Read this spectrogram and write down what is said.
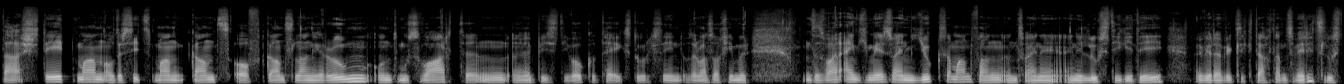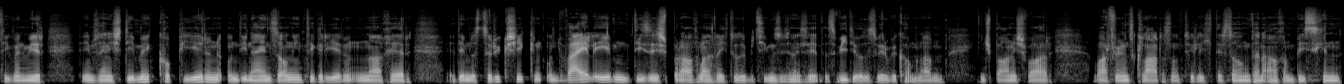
da steht man oder sitzt man ganz oft ganz lange rum und muss warten, äh, bis die Vocal Takes durch sind oder was auch immer. Und das war eigentlich mehr so ein Jux am Anfang und so eine, eine lustige Idee, weil wir da wirklich gedacht haben, es wäre jetzt lustig, wenn wir dem seine Stimme kopieren und in einen Song integrieren und nachher dem das zurückschicken. Und weil eben diese Sprachnachricht oder beziehungsweise das Video, das wir bekommen haben, in Spanisch war, war für uns klar, dass natürlich der Song dann auch ein bisschen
